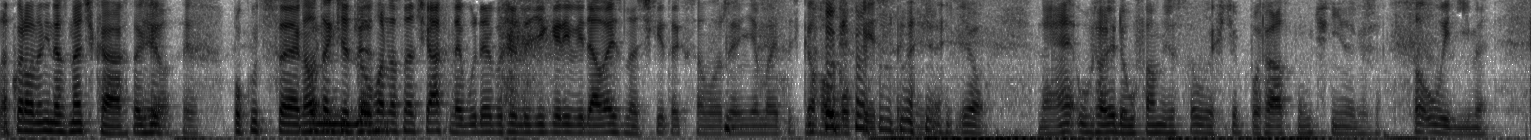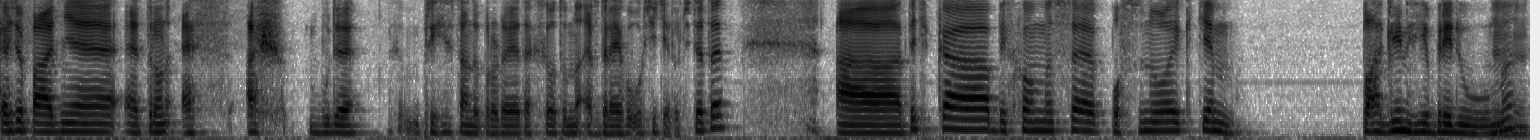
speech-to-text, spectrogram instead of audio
akorát není na značkách, takže jo, jo. pokud se jako... No, takže ne... dlouho na značkách nebude, protože lidi, kteří vydávají značky, tak samozřejmě mají teďka home office. takže... ne, jo. ne, úřady doufám, že jsou ještě pořád funkční, takže... To uvidíme. Každopádně e-tron S, až bude přichystán do prodeje, tak se o tom na F-Drive určitě dočtete. A teďka bychom se posunuli k těm plug-in hybridům. Mm-hmm.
